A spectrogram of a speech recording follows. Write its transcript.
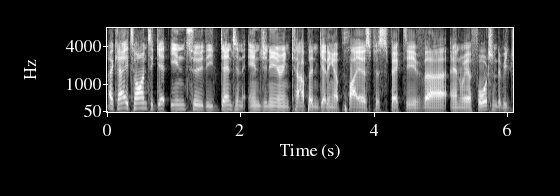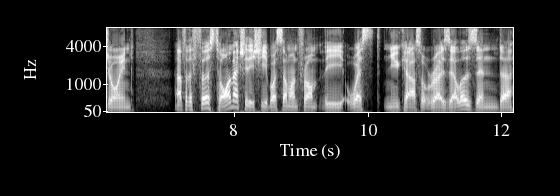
Okay, time to get into the Denton Engineering Cup and getting a player's perspective. Uh, and we are fortunate to be joined uh, for the first time actually this year by someone from the West Newcastle Rosellas, and uh,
